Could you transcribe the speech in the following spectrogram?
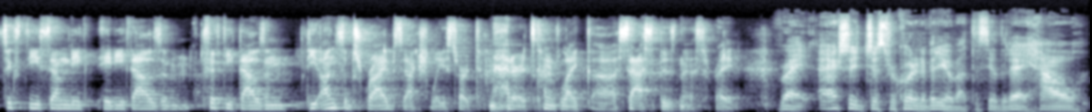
60, 70, 80,000, 50,000, the unsubscribes actually start to matter. It's kind of like a SaaS business, right? Right. I actually just recorded a video about this the other day, how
